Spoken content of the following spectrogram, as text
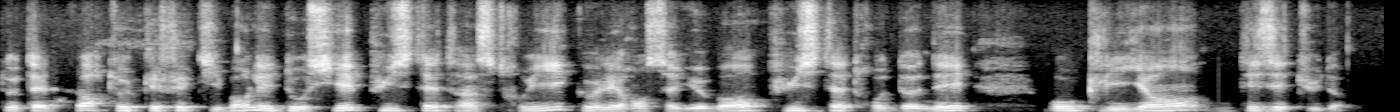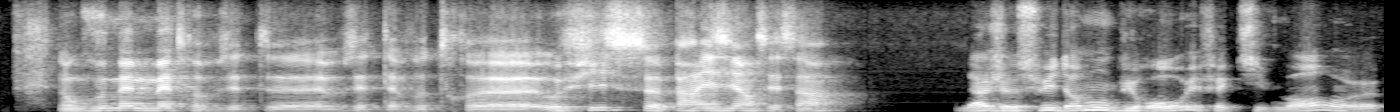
de telle sorte qu'effectivement les dossiers puissent être instruits, que les renseignements puissent être donnés aux clients des études. Donc vous-même, maître, vous êtes, euh, vous êtes à votre euh, office parisien, c'est ça? Là, je suis dans mon bureau, effectivement. Euh,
